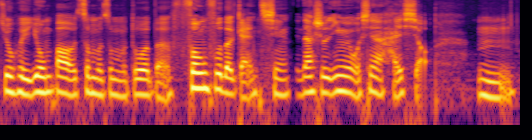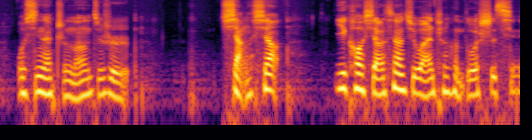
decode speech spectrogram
就会拥抱这么这么多的丰富的感情。但是因为我现在还小，嗯，我现在只能就是想象，依靠想象去完成很多事情。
